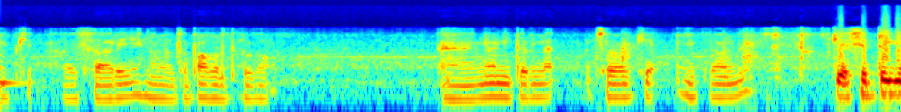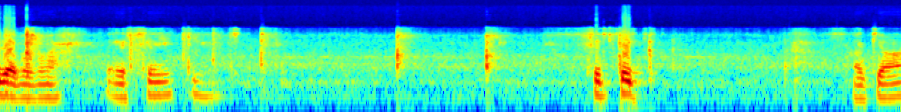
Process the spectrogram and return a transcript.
ஓகே சாரி நம்ம தப்பாக கொடுத்துருக்கோம். என்னன்னு தெரில சரி ஓகே இப்போ வந்து ஓகே சித்திக்கு தான் பார்க்கலாம். S I D Siddiq. ஓகேவா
